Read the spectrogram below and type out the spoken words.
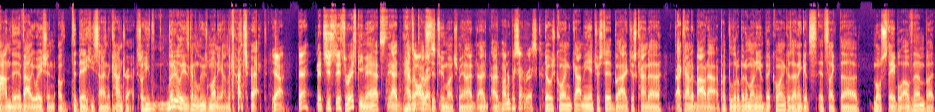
on the evaluation of the day he signed the contract. So he literally is going to lose money on the contract. Yeah. Yeah, it's just it's risky, man. That's I haven't touched risk. it too much, man. I I hundred percent risk. Dogecoin got me interested, but I just kind of I kind of bowed out. I put a little bit of money in Bitcoin because I think it's it's like the most stable of them. But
